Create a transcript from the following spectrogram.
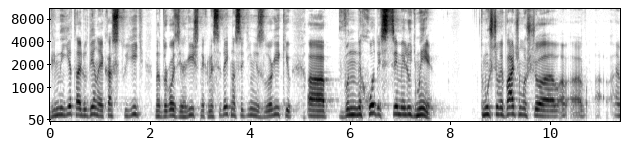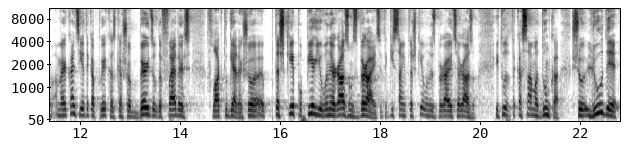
Він не є та людина, яка стоїть на дорозі грішних, не сидить на сидінні злоріків, а він не ходить з цими людьми. Тому що ми бачимо, що а, а, а, американці є така приказка, що birds of the feathers flock together, що е, пташки по пір'ю вони разом збираються. Такі самі пташки вони збираються разом. І тут така сама думка, що люди,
